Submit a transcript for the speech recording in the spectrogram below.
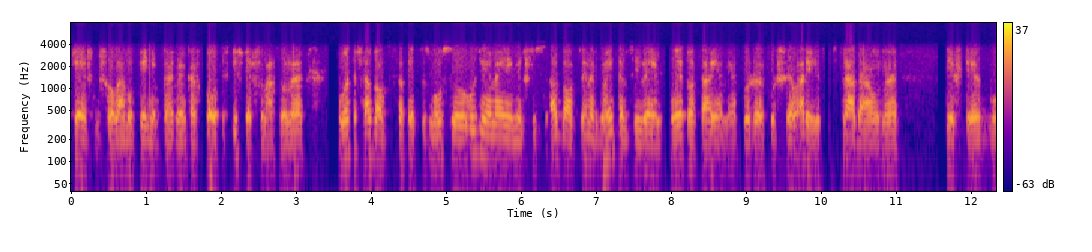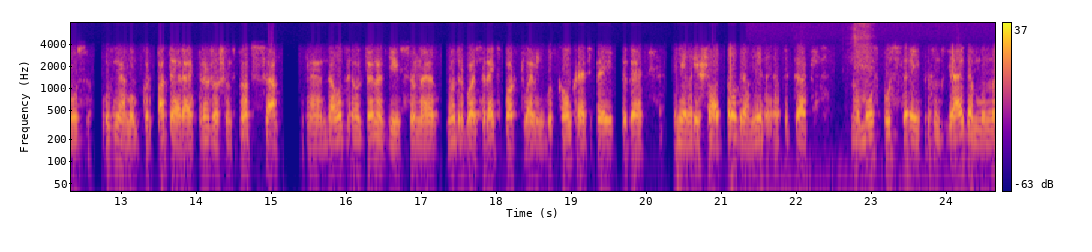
šķēršļu šo lēmumu pieņemt, tā ir vienkārši politiska izšķiršanās. Un, uh, Otrs atbalsts, kas attiec uz mūsu uzņēmējiem, ir šis atbalsts energointensīvajiem lietotājiem, ja, kur, kurš jau arī strādā un uh, tieši tie mūsu uzņēmumi, kur patērē ražošanas procesā daudz elektroenerģijas un nodarbojas ar eksportu, lai viņi būtu konkrēti spējīgi, tad viņiem arī šāda programma ir. Tā kā no mūsu puses arī, protams, gaidam un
